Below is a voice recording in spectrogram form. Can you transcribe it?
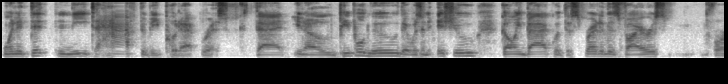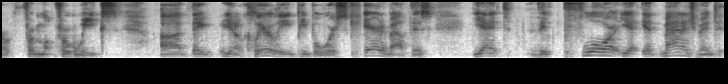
when it didn't need to have to be put at risk. That you know people knew there was an issue going back with the spread of this virus for for for weeks. Uh, they you know clearly people were scared about this. Yet the floor, yet, yet management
